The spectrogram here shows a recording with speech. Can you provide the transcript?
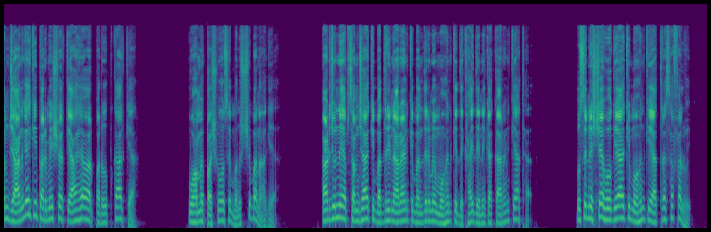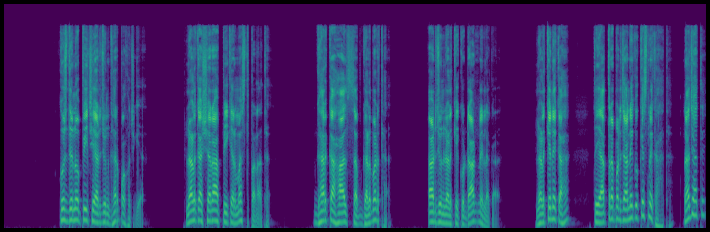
हम जान गए कि परमेश्वर क्या है और परोपकार क्या। वो हमें पशुओं से मनुष्य बना गया। अर्जुन ने अब समझा कि बद्रीनारायण के मंदिर में मोहन के दिखाई देने का कारण क्या था। उसे निश्चय हो गया कि मोहन की यात्रा सफल हुई। कुछ दिनों पीछे अर्जुन घर पहुँच गया। लड़का शराब पीकर मस्त पड़ा था। घर का हाल सब गड़बड़ था। अर्जुन लड़के को डांटने लगा। लड़के ने कहा तो यात्रा पर जाने को किसने कहा था? ना जाते।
